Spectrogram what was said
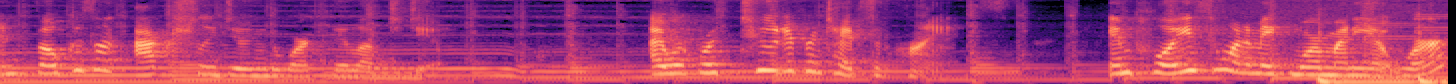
and focus on actually doing the work they love to do. I work with two different types of clients employees who want to make more money at work,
